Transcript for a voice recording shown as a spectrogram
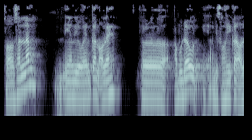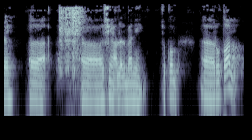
SAW yang diriwayatkan oleh uh, Abu Daud yang disahihkan oleh uh, uh, Syekh Al Albani. Cukup uh, rutab,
